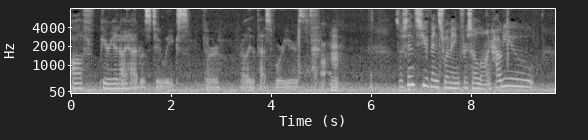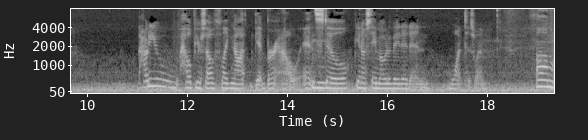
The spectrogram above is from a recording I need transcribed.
off period I had was two weeks for probably the past four years. Hmm. So since you've been swimming for so long, how do you how do you help yourself like not get burnt out and Mhm. still you know stay motivated and want to swim? Um,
